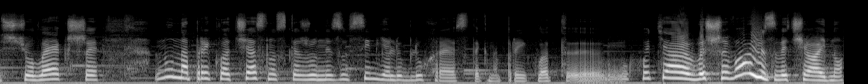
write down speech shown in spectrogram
що легше. Ну, наприклад, чесно скажу, не зовсім я люблю хрестик, наприклад. Е, ну, Хоча вишиваю, звичайно,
